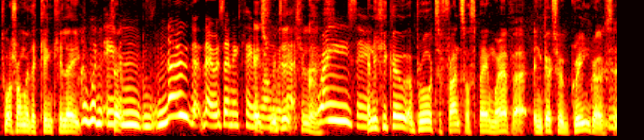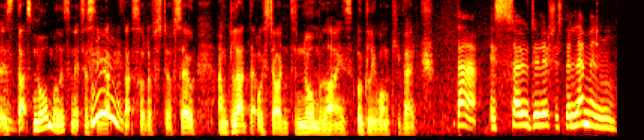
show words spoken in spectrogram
So what's wrong with a kinky leek? I wouldn't so, even know that there was anything it's wrong ridiculous. with that. It's crazy. And if you go abroad to France or Spain, wherever, and go to a greengrocer's, mm. that's normal, isn't it, to see mm. that, that sort of stuff. So I'm glad that we're starting to normalise ugly, wonky veg. That is so delicious. The lemon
